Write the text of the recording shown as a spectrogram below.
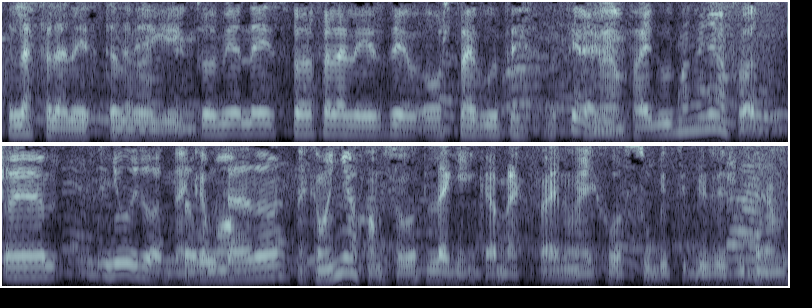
Lefele néztem végig. mentünk. Tudod, milyen nehéz felfele nézni országúti? Tényleg nem fájdult meg a nyakad? Nyújtottam Nekem a, utána. nekem a nyakam szokott leginkább megfájdulni egy hosszú biciklizés után.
